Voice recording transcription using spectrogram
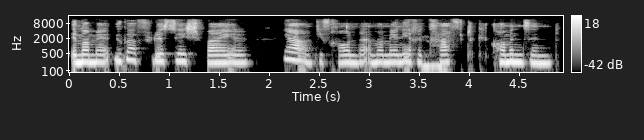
immer mehr überflüssig, weil ja, die Frauen da immer mehr in ihre Kraft gekommen sind.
